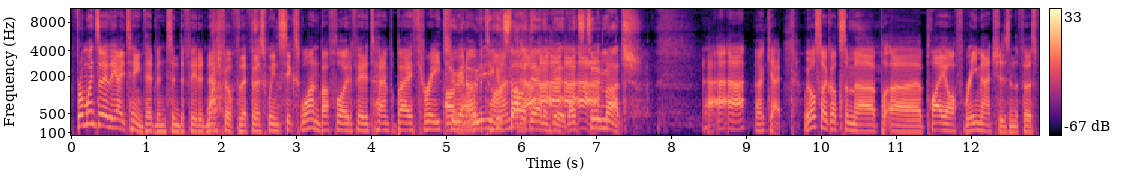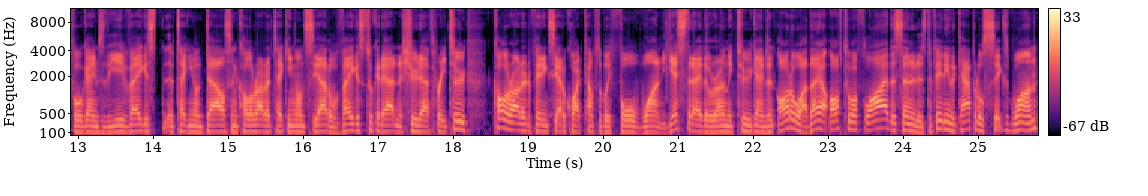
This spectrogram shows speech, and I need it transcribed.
From Wednesday the 18th, Edmonton defeated Nashville for their first win 6 1. Buffalo defeated Tampa Bay 3 2 Okay, in overtime. You can slow it down a bit. That's too much. Ah, ah, ah. Okay. We also got some uh, p- uh, playoff rematches in the first four games of the year. Vegas uh, taking on Dallas and Colorado taking on Seattle. Vegas took it out in a shootout 3 2. Colorado defeating Seattle quite comfortably 4 1. Yesterday, there were only two games in Ottawa. They are off to a flyer. The Senators defeating the Capitals 6 1.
